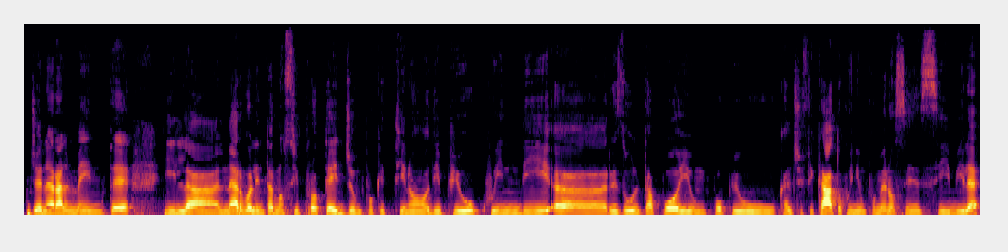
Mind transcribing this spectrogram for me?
generalmente il, il nervo all'interno si protegge un pochettino di più, quindi eh, risulta poi un po' più calcificato, quindi un po' meno sensibile,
